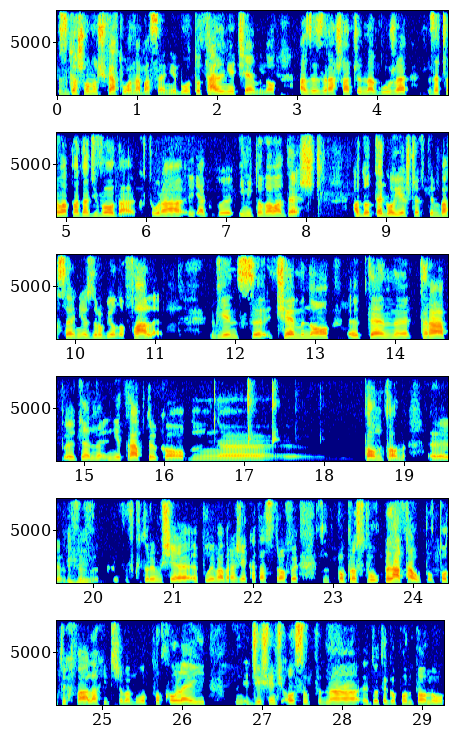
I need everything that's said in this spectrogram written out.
zgaszono światło na basenie, było totalnie ciemno, a ze zraszaczy na górze zaczęła padać woda, która jakby imitowała deszcz, a do tego jeszcze w tym basenie zrobiono falę, więc ciemno, ten trap, ten nie trap, tylko mm, e, ponton, e, w, mhm. w, którym się pływa w razie katastrofy, po prostu latał po, po tych falach i trzeba było po kolei 10 osób na, do tego pontonu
